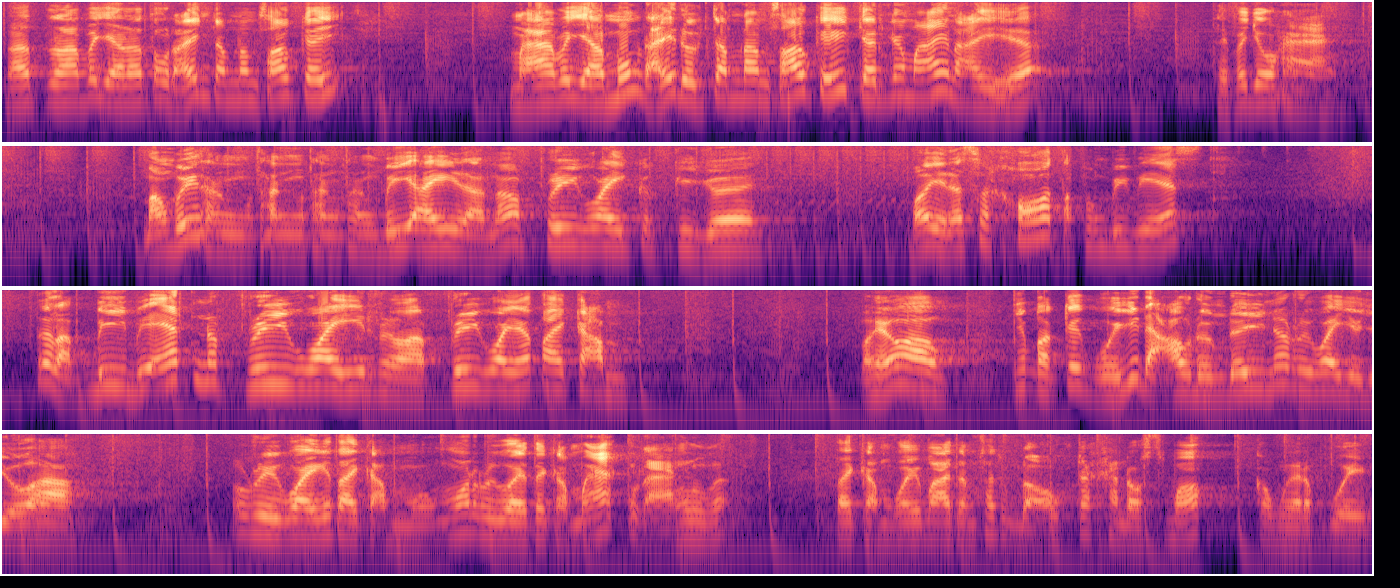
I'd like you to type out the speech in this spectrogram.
Là, là bây giờ là tôi đẩy 156 kg. Mà bây giờ muốn đẩy được 156 kg trên cái máy này á thì phải vô hàng bạn biết thằng thằng thằng thằng BA là nó freeway cực kỳ ghê. Bởi vì nó sẽ khó tập phong BBS tức là BBS nó freeway là freeway ở tay cầm. Bạn hiểu không? Nhưng mà cái quỹ đạo đường đi nó freeway vừa vừa hà. Nó freeway cái tay cầm nó freeway tay cầm ác đạn luôn á. Tay cầm quay 360 độ chắc handle sport công nghệ độc quyền.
